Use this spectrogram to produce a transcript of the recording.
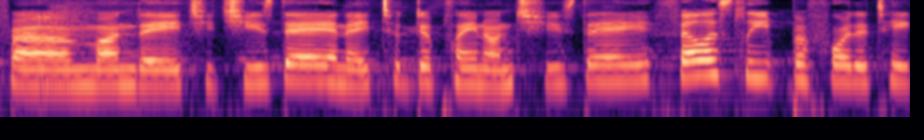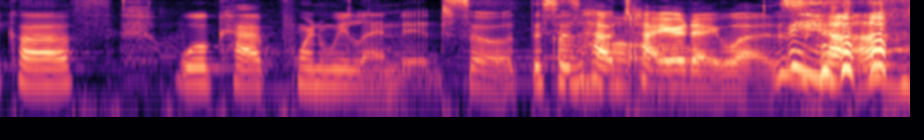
from Monday to Tuesday, and I took the plane on Tuesday. Fell asleep before the takeoff. Woke up when we landed. So this is how Oh. tired I was. Yeah.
